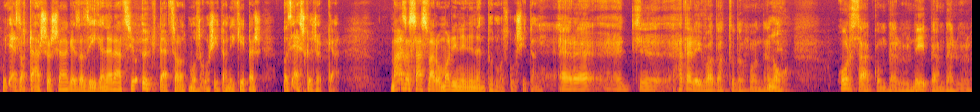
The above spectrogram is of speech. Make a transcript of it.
hogy ez a társaság, ez az Z-generáció 5 perc alatt mozgósítani képes az eszközökkel. Máza Szászváron Marinini nem tud mozgósítani. Erre egy, hát elég vadat tudok mondani. No. Országon belül, népen belül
